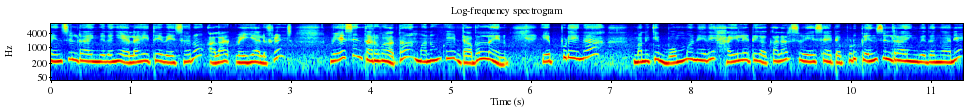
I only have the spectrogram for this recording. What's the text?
పెన్సిల్ డ్రాయింగ్ విధంగా ఎలా అయితే వేసానో అలా వేయాలి ఫ్రెండ్స్. వేసిన తర్వాత మనకి డబల్ లైన్ ఎప్పుడైనా మనకి బొమ్మ అనేది హైలైట్గా కలర్స్ వేసేటప్పుడు పెన్సిల్ డ్రాయింగ్ విధంగానే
